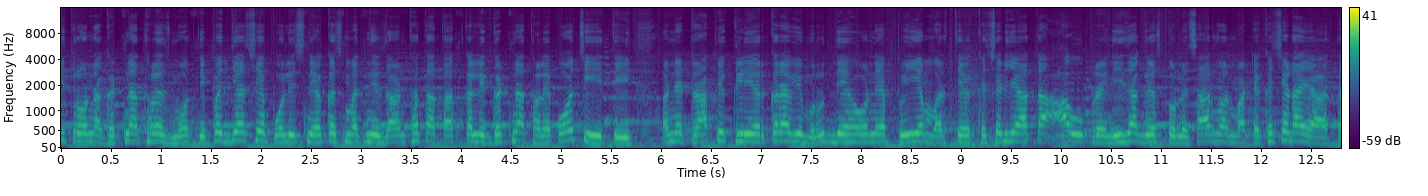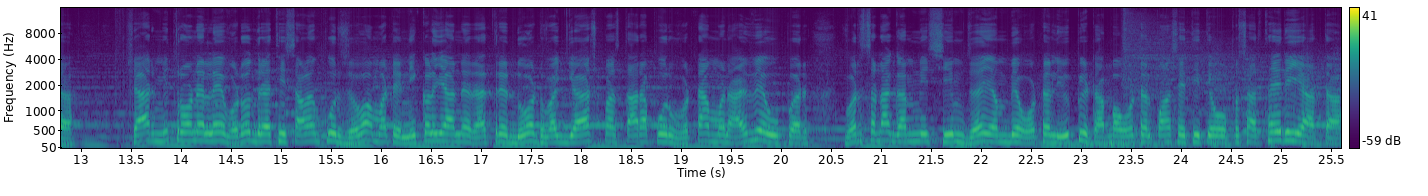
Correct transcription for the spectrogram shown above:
મિત્રોના ઘટના સ્થળે જ મોત નીપજ્યા છે. પોલીસને અકસ્માતની જાણ થતાં તાત્કાલિક ઘટના સ્થળે પહોંચી હતી અને ટ્રાફિક ક્લિયર કરાવી મૃતદેહોને પીએમ અર્થે ખસેડ્યા હતા. આ ઉપરાંત ઇજાગ્રસ્તોને સારવાર માટે ખસેડાયા હતા. ચાર મિત્રોને લઈ વડોદરાથી સાળંગપુર જવા માટે નીકળ્યા અને રાત્રે દોઢ વાગ્યા આસપાસ તારાપુર વટામણ હાઈવે ઉપર વરસડા ગામની સીમ Jay Ambe hotel UP dhaba hotel પાસેથી તેઓ પસાર થઈ રહ્યા હતા.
